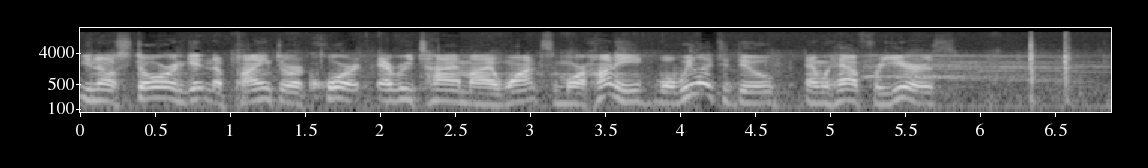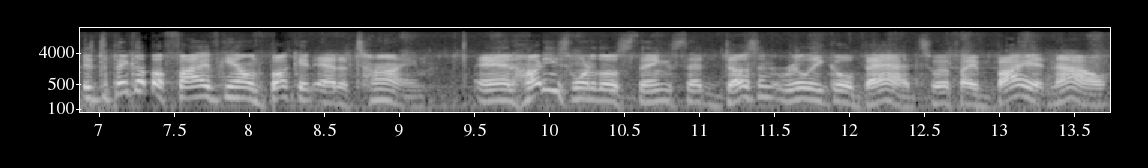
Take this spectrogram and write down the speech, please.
you know, store and getting a pint or a quart every time I want some more honey, what we like to do, and we have for years, is to pick up a five gallon bucket at a time. And honey's one of those things that doesn't really go bad. So if I buy it now,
